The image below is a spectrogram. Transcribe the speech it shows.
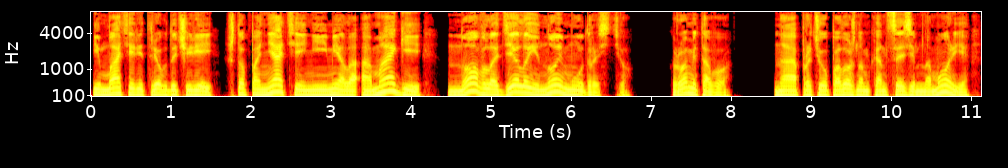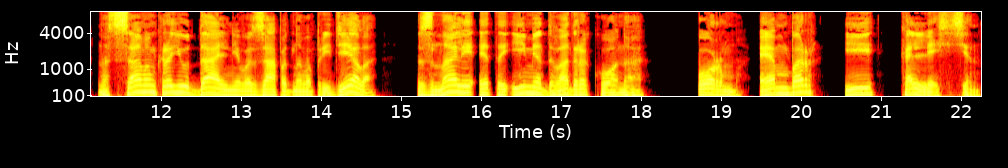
и матери трех дочерей, что понятия не имела о магии, но владела иной мудростью. Кроме того, на противоположном конце земноморья, на самом краю дальнего западного предела, знали это имя два дракона — Орм Эмбар и Калессин.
